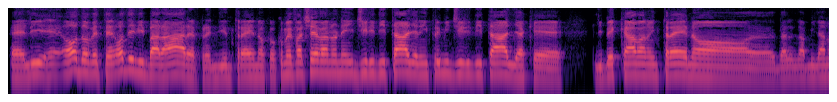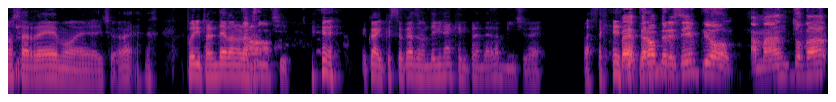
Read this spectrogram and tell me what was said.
Eh, lì, eh, o, dovete, o devi barare, prendi un treno, co- come facevano nei giri d'Italia, nei primi giri d'Italia che li beccavano in treno eh, da, da Milano-Sanremo e cioè, eh, poi riprendevano la No. bici. E qua in questo caso non devi neanche riprendere la bici, eh. Basta che... Beh, però per esempio a Mantova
